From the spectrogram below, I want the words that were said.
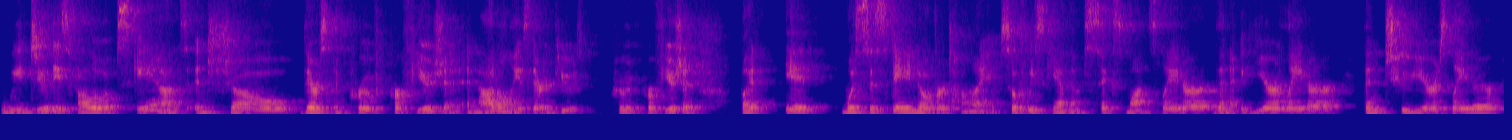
we do these follow up scans and show there's improved perfusion. And not only is there improved perfusion, but it was sustained over time. So if we scan them six months later, then a year later, then two years later,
